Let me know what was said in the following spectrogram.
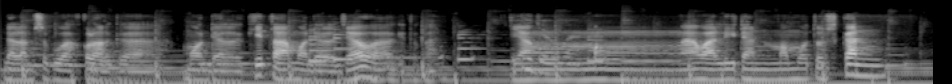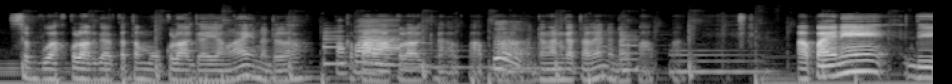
dalam sebuah keluarga model kita model Jawa gitu kan yang Jawa. mengawali dan memutuskan sebuah keluarga ketemu keluarga yang lain adalah Papa. kepala keluarga papa Betul. dengan kata lain adalah papa papa ini di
